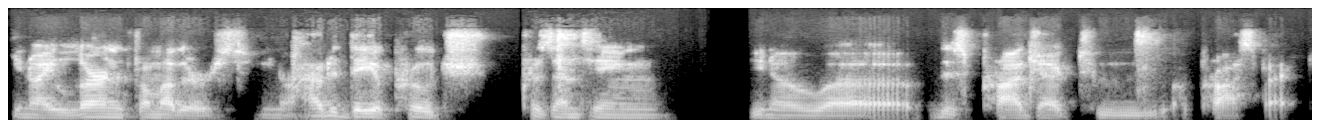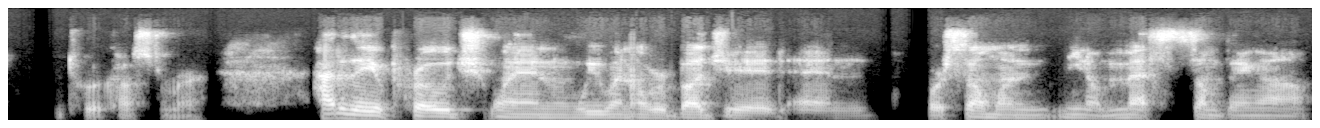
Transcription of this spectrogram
you know, I learned from others. You know, how did they approach presenting you know uh, this project to a prospect to a customer how do they approach when we went over budget and or someone you know messed something up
